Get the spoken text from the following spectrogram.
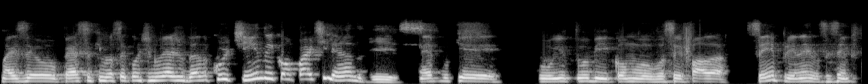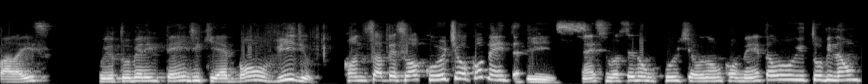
mas eu peço que você continue ajudando, curtindo e compartilhando. Isso. É porque o YouTube, como você fala sempre, né? Você sempre fala isso. O YouTube ele entende que é bom o vídeo quando a pessoa curte ou comenta. Isso. Né? Se você não curte ou não comenta, o YouTube não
